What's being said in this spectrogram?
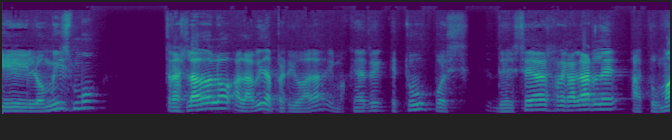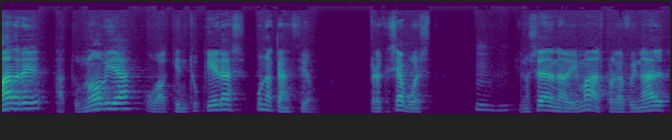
y lo mismo, trasládalo a la vida privada. Imagínate que tú, pues, deseas regalarle a tu madre, a tu novia o a quien tú quieras una canción, pero que sea vuestra, que no sea de nadie más, porque al final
